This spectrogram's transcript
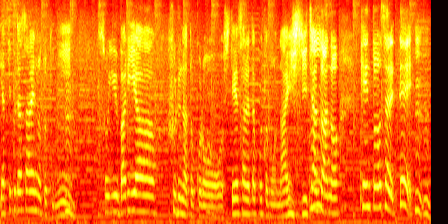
やってくださいの時うん。に、そういうバリアフルなところを指定されたこともないし、ちゃんとあの検討されて、うんうんうん。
